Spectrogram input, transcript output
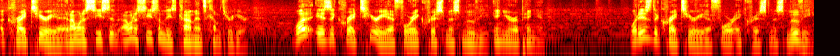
a criteria? And I want to see some I want to see some of these comments come through here. What is a criteria for a Christmas movie in your opinion? What is the criteria for a Christmas movie?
